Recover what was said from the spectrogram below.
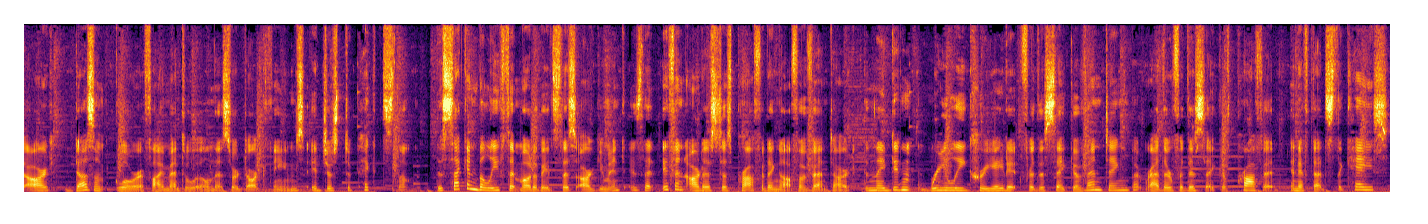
art doesn't glorify mental illness or dark themes, it just depicts them. The second belief that motivates this argument is that if an artist is profiting off of vent art, then they didn't really create it for the sake of venting, but rather for the sake of profit. And if that's the case,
